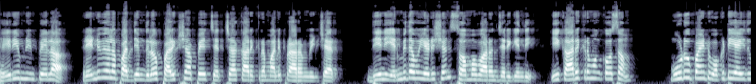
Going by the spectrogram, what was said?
ధైర్యం నింపేలా రెండు వేల పద్దెనిమిదిలో పరీక్షా పే చర్చా కార్యక్రమాన్ని ప్రారంభించారు. దీని ఎనిమిదవ ఎడిషన్ సోమవారం జరిగింది. ఈ కార్యక్రమం కోసం మూడు పాయింట్ ఒకటి ఐదు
